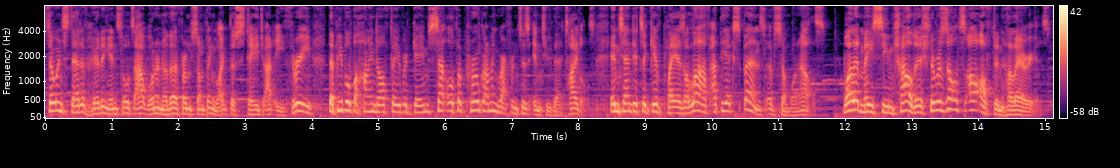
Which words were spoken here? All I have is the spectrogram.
so instead of hurling insults at one another from something like the stage at E3, the people behind our favourite games settle for programming references into their titles, intended to give players a laugh at the expense of someone else. While it may seem childish, the results are often hilarious.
